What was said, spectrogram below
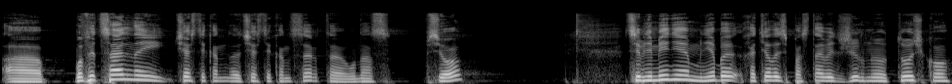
А, в официальной части, части концерта у нас все. Тем не менее, мне бы хотелось поставить жирную точку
